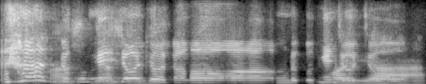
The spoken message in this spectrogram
dukungnya Jojo dong, dukungnya oh, Jojo. Iya.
